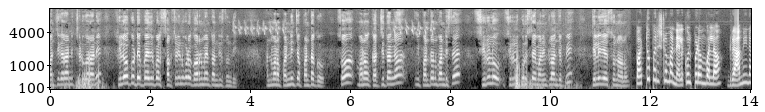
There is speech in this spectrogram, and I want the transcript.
మంచిగా రాని చెడుగా రాని కిలోకు డెబ్బై ఐదు రూపాయల సబ్సిడీని కూడా గవర్నమెంట్ అందిస్తుంది. అంటే మనం పండించే పంటకు. సో మనం ఖచ్చితంగా ఈ పంటను పండిస్తే సిరులు సిరులు కురుస్తాయి మన ఇంట్లో అని చెప్పి తెలియజేస్తున్నాను. పట్టు పరిశ్రమ నెలకొల్పడం వల్ల గ్రామీణ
